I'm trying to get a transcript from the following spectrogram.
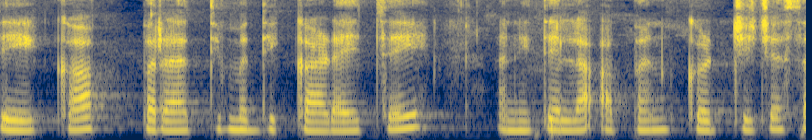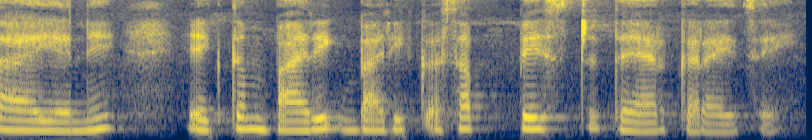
ते एका परातीमध्ये काढायचे आणि त्याला आपण कटचीच्या सहाय्याने एकदम बारीक बारीक असा पेस्ट तयार करायचा. आहे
